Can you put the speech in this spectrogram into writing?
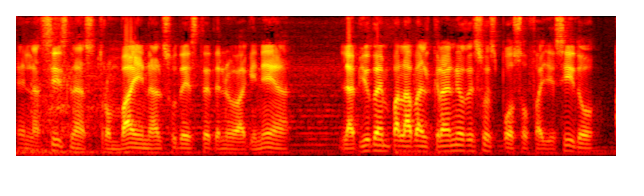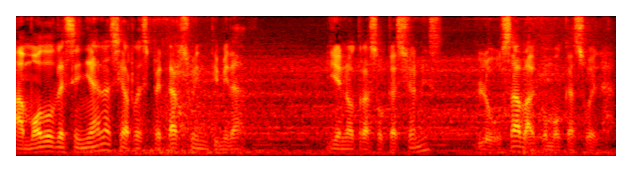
En las islas Trombain al sudeste de Nueva Guinea, la viuda empalaba el cráneo de su esposo fallecido a modo de señal hacia respetar su intimidad, y en otras ocasiones lo usaba como cazuela.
